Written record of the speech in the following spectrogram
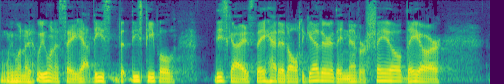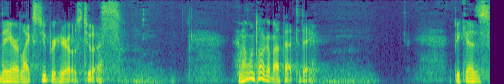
We want to, we want to say, yeah, these, th- these people, these guys, they had it all together. They never failed. They are, they are like superheroes to us. And I want to talk about that today. Because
